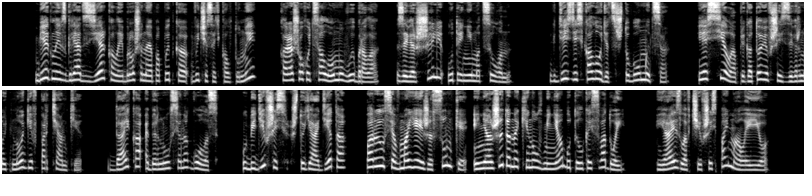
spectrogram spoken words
Беглый взгляд в зеркало и брошенная попытка вычесать колтуны, хорошо хоть солому выбрала, завершили утренний мацион. Где здесь колодец, чтобы умыться? Я села, приготовившись завернуть ноги в портянки. Дайка обернулся на голос. Убедившись, что я одета, порылся в моей же сумке и неожиданно кинул в меня бутылкой с водой. Я, изловчившись, поймала ее.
